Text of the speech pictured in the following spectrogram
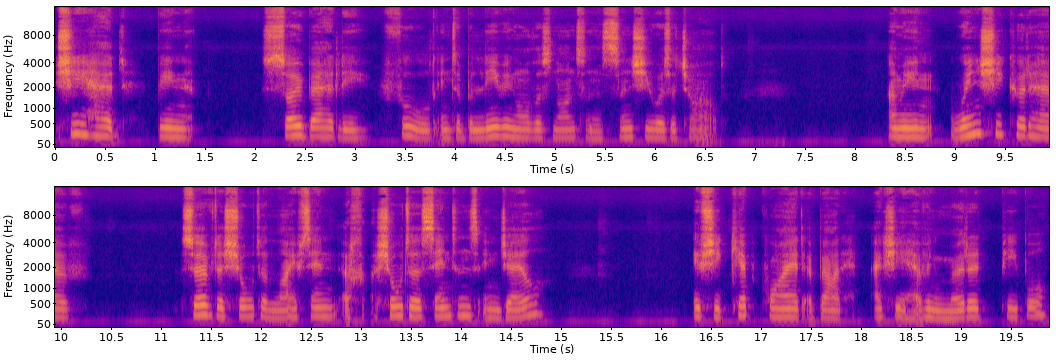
she had been so badly fooled into believing all this nonsense since she was a child. I mean, when she could have served a shorter life sen- a shorter sentence in jail if she kept quiet about actually having murdered people.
